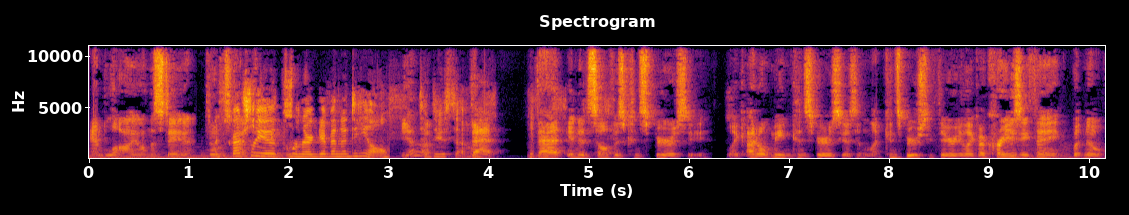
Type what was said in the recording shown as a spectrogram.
and lie on the stand. Those Especially kinds of when they're given a deal yeah, to do so. that that in itself is conspiracy. Like I don't mean conspiracy as in like conspiracy theory, like a crazy thing, but no,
